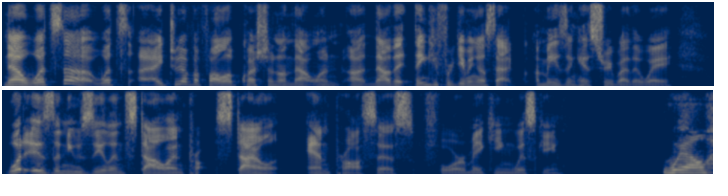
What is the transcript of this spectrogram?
Now what's uh what's i do have a follow-up question on that one. Uh now that thank you for giving us that amazing history by the way. What is the new zealand style and pro- style and process for making whiskey? Well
